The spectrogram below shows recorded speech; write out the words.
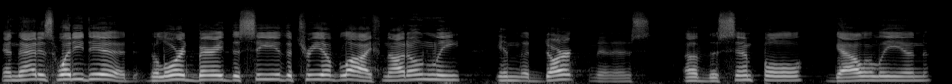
And that is what he did. The Lord buried the seed of the tree of life, not only in the darkness of the simple Galilean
